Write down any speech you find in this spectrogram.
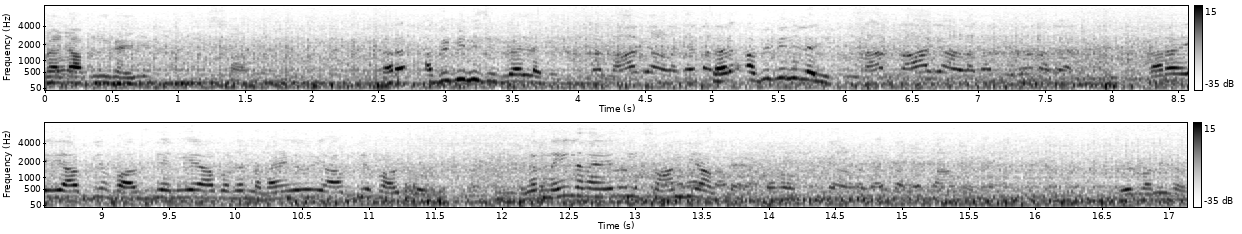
बेल्ट आपने लगाई है। सर, अभी भी नहीं सीट बेल्ट लगी। सर, अभी भी नहीं लगी। सर, ये आपकी हिफाजत के लिए आप अगर लगाएँगे तो ये आपकी हिफाजत होगी। अगर नहीं लगाएँगे तो नुकसान भी आपका है। मेहरबानी सर।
